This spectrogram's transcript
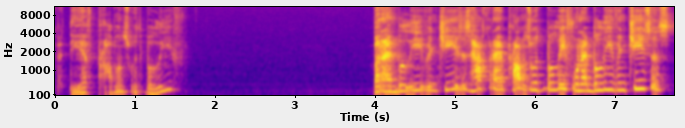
But do you have problems with belief? But I believe in Jesus. How could I have problems with belief when I believe in Jesus?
